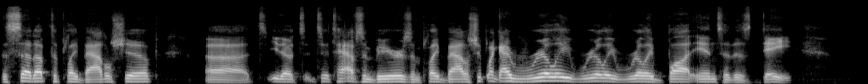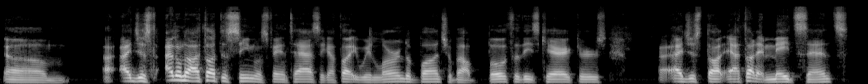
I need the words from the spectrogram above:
the setup to play Battleship. Uh, you know, to have some beers and play Battleship. Like I really, really, really bought into this date. Um, I, I just I don't know. I thought this scene was fantastic. I thought we learned a bunch about both of these characters. I I just thought I thought it made sense.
